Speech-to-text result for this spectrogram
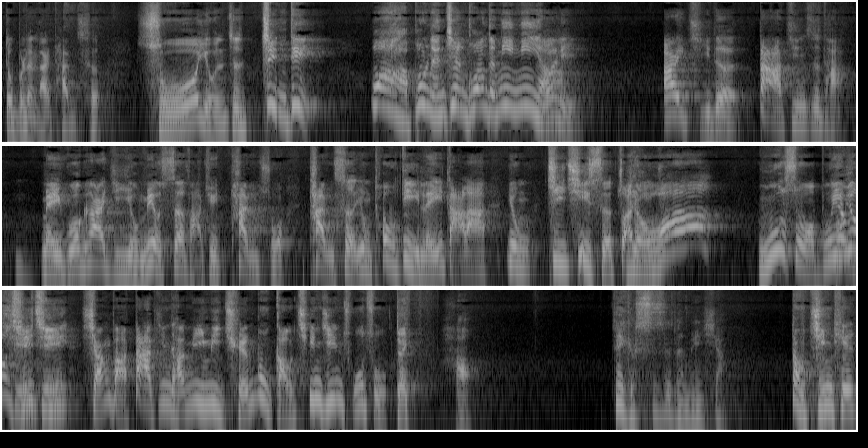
都不能来探测，所有人这是禁地，哇，不能见光的秘密啊。我问你。埃及的大金字塔，美国跟埃及有没有设法去探索、探测，用透地雷达啦，用机器蛇钻？有啊，无所不用其极，想把大金字塔秘密全部搞清清楚楚。对，好，这个狮身人面相，到今天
